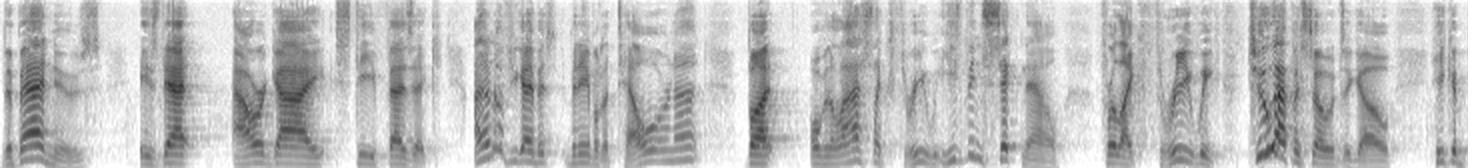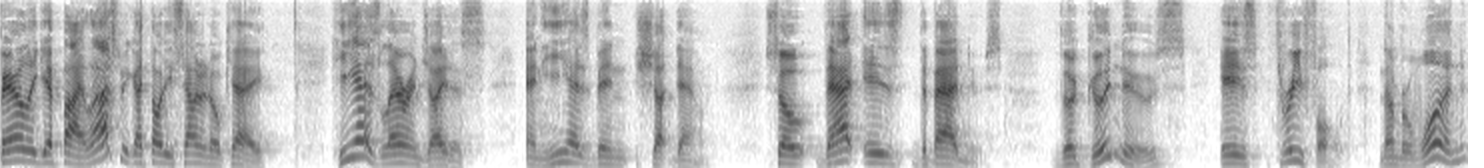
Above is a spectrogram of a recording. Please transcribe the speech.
The bad news is that our guy, Steve Fezzik, I don't know if you guys have been able to tell or not, but over the last like three weeks, he's been sick now for like three weeks. Two episodes ago, he could barely get by. Last week, I thought he sounded okay. He has laryngitis and he has been shut down. So that is the bad news. The good news is threefold. Number one,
